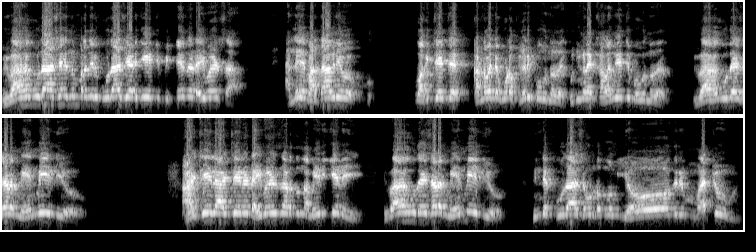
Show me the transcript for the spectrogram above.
വിവാഹ കൂതാശ എന്നും പറഞ്ഞൊരു കൂതാശ അടിച്ചു കയറ്റി പിറ്റേന്ന് ഡൈവേഴ്സാ. അല്ലേ ഭർത്താവിനെ വഹിച്ചേച്ച് കണ്ണവന്റെ കൂടെ കയറിപ്പോകുന്നത് കുഞ്ഞുങ്ങളെ കളഞ്ഞേച്ച് പോകുന്നത്. വിവാഹ കൂതാശയുടെ മേന്മയില്ലയോ? ആഴ്ചയിൽ ആഴ്ചയിൽ ഡൈവേഴ്സ് നടത്തുന്ന അമേരിക്കയിലെ വിവാഹ കൂതാശയുടെ മേന്മയില്ലയോ? നിന്റെ കൂതാശ കൊണ്ടൊന്നും യാതൊരു മാറ്റവും.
